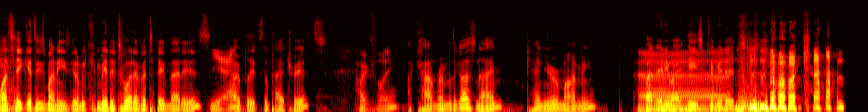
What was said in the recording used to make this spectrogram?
once he gets his money, he's going to be committed to whatever team that is. Yeah. Hopefully it's the Patriots. Hopefully. I can't remember the guy's name. Can you remind me? But anyway, he's Uh, committed. no, I can't.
